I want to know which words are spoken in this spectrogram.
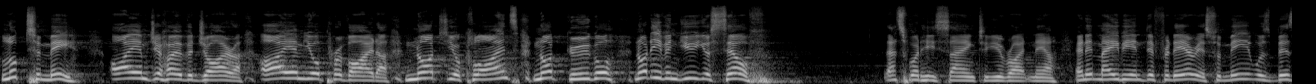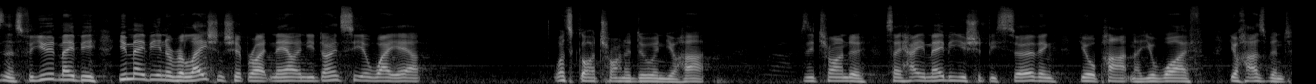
Look to me. I am Jehovah Jireh. I am your provider, not your clients, not Google, not even you yourself. That's what he's saying to you right now. And it may be in different areas. For me, it was business. For you, it may be, you may be in a relationship right now and you don't see a way out. What's God trying to do in your heart? Is he trying to say, hey, maybe you should be serving your partner, your wife, your husband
